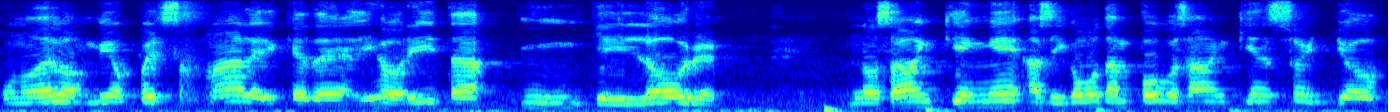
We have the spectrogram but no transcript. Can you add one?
uno de los míos personales, que te dijo ahorita, Jay Lauren. No saben quién es, así como tampoco saben quién soy yo.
